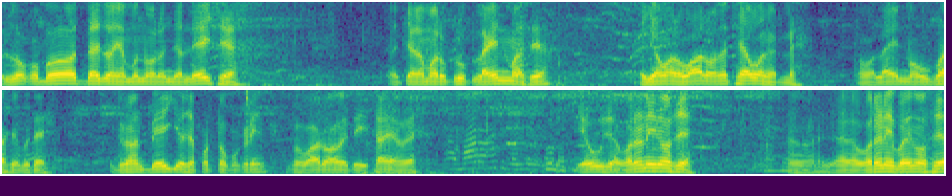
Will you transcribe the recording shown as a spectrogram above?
લોકો બધા જ અહીંયા મનોરંજન લે છે. અત્યારે અમારું ગ્રુપ લાઇનમાં છે. હજી અમારો વારો નથી આવ્યો ને એટલે. હવે લાઈનમાં ઊભા છે બધા ગ્રંથ બે ગયો છે પટ્ટો પકડીને. તો વારો આવે તે થાય હવે. એવું છે, વરણીનો છે. વરણીભાઈનો છે.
